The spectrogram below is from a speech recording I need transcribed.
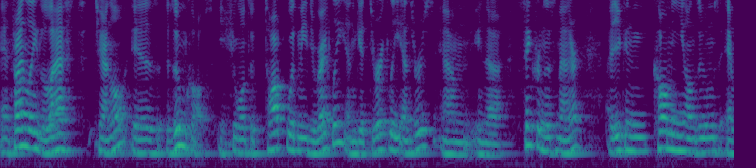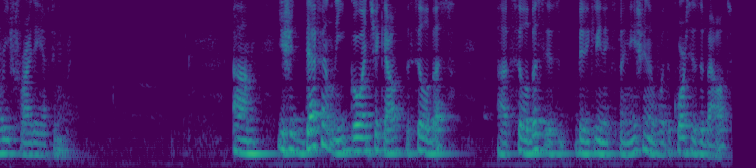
And finally, the last channel is Zoom calls. If you want to talk with me directly and get directly answers um, in a synchronous manner, uh, you can call me on Zooms every Friday afternoon. Um, you should definitely go and check out the syllabus. Uh, syllabus is basically an explanation of what the course is about,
